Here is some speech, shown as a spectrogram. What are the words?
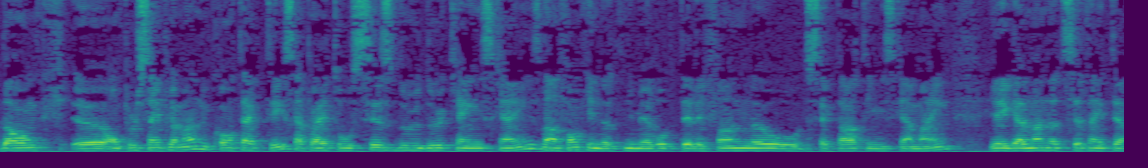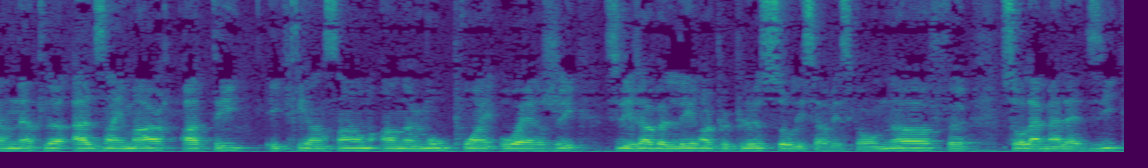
Donc, euh, on peut simplement nous contacter. Ça peut être au 622 1515 dans le fond qui est notre numéro de téléphone là au du secteur Témiscamingue. Il y a également notre site internet là Alzheimer AT écrit ensemble en un mot.org si les gens veulent lire un peu plus sur les services qu'on offre, sur la maladie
